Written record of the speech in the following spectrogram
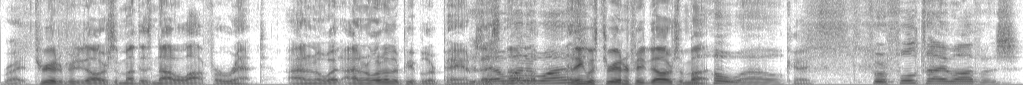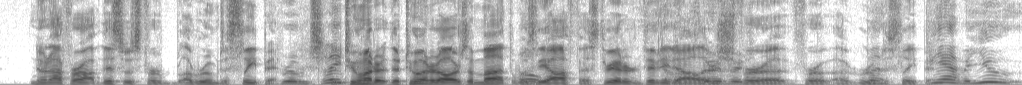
right, three hundred fifty dollars a month is not a lot for rent. I don't know what I don't know what other people are paying, Is but that's that not what a it lot. was? I think it was three hundred fifty dollars a month. Oh wow! Okay. For a full time office, No, not for op. This was for a room to sleep in. Room to sleep The two hundred. The two hundred dollars a month was Oh. the office. Three hundred and fifty Oh, dollars $350. for a for a, a room But- to sleep in. Yeah, but you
